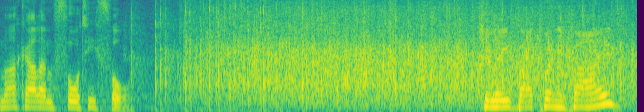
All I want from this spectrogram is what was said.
Mark Allen 44. To lead by 25.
